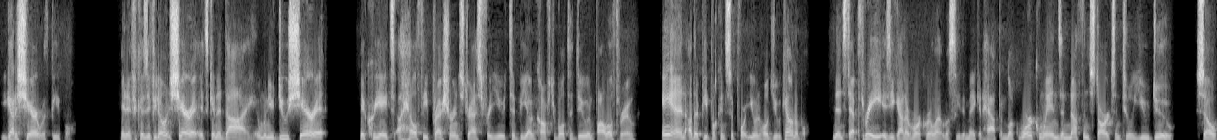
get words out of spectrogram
You got to share it with people. And if because if you don't share it, it's going to die. And when you do share it, it creates a healthy pressure and stress for you to be uncomfortable to do and follow through. And other people can support you and hold you accountable. And then step three is you got to work relentlessly to make it happen. Look, work wins and nothing starts until you do. So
